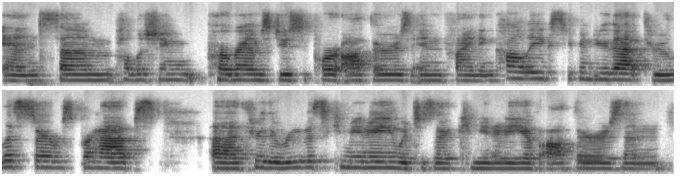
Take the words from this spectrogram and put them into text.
and some publishing programs do support authors in finding colleagues who can do that through listservs, perhaps, uh, through the Rebus community, which is a community of authors and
